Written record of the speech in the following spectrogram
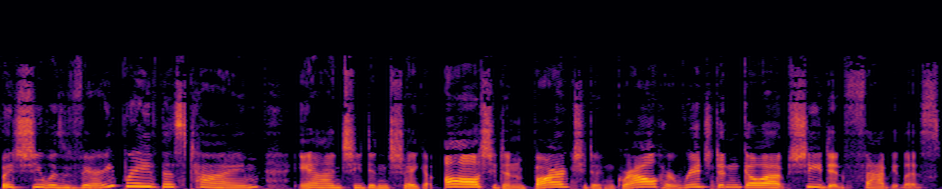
but she was very brave this time and she didn't shake at all. She didn't bark. She didn't growl. Her ridge didn't go up. She did fabulous.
